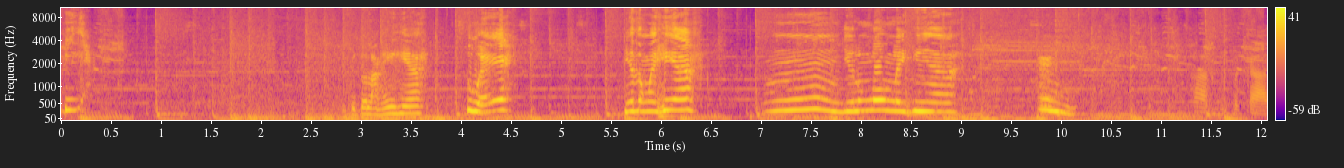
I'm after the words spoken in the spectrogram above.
เฮียเป็นตัวหลังเองเฮียสวยเฮียส่งมาเฮียอืมยืนโล่งๆเลยเฮียอืมภาพประกาศ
